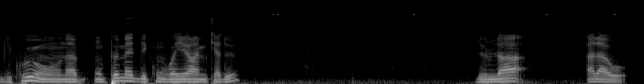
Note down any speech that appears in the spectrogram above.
Du coup, on, a, on peut mettre des convoyeurs MK2. De là à là-haut.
